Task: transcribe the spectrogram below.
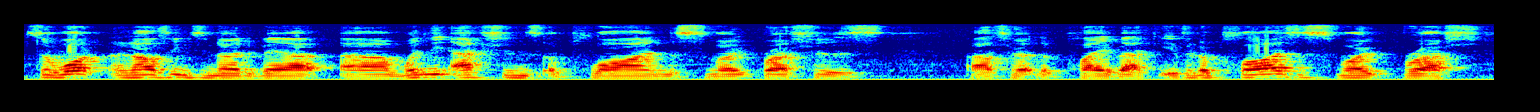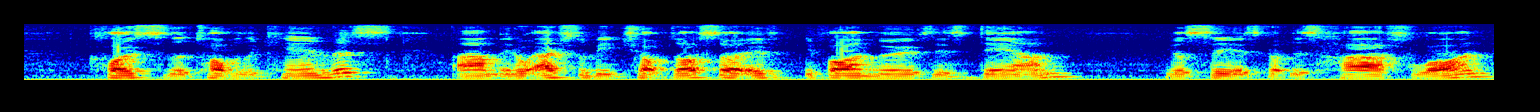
So what another thing to note about um, when the action's applying the smoke brushes uh, throughout the playback. If it applies a smoke brush close to the top of the canvas, um, it'll actually be chopped off. So if, if I move this down, you'll see it's got this harsh line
